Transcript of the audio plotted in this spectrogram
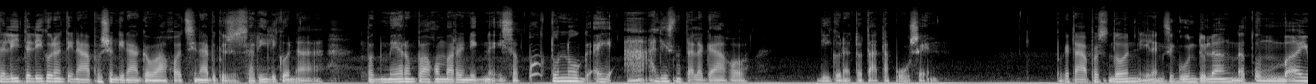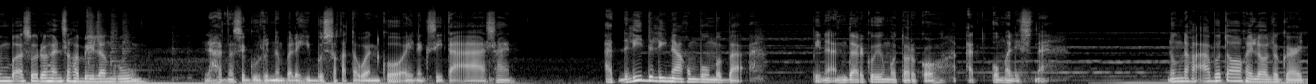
Dali-dali ko nang tinapos yung ginagawa ko at sinabi ko sa sarili ko na pag meron pa ako marinig na isa pang tunog ay aalis na talaga ako. Di ko na to tatapusin. Pagkatapos doon, ilang segundo lang natumba yung basurahan sa kabilang room. Lahat na siguro ng balahibos sa katawan ko ay nagsitaasan. At dali-dali na akong bumaba. Pinaandar ko yung motor ko at umalis na. Nung nakaabot ako kay Lolo Guard,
